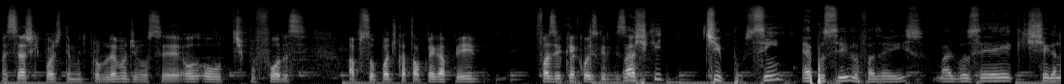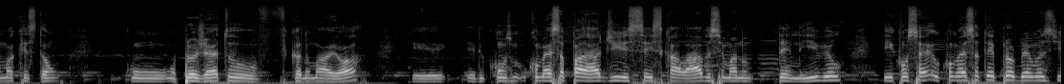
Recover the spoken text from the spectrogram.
Mas você acha que pode ter muito problema de você. Ou, ou, tipo, foda-se. A pessoa pode catar o PHP e fazer qualquer coisa que ele quiser. Eu acho que, tipo, sim, é possível fazer isso, mas você chega numa questão com o projeto ficando maior, ele com- começa a parar de ser escalável, ser manutenível e consegue, começa a ter problemas de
